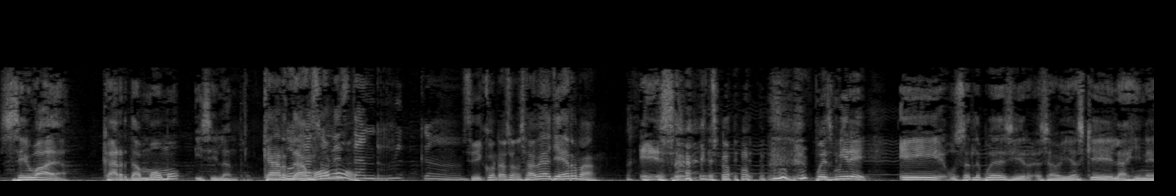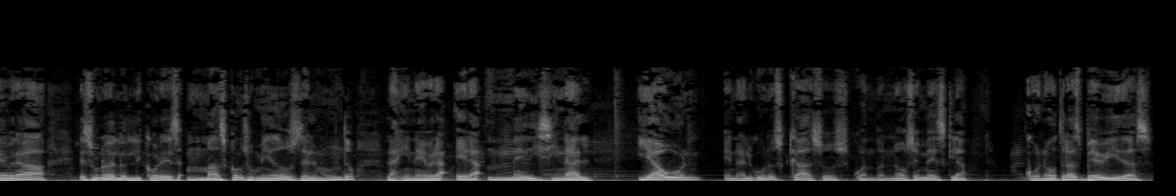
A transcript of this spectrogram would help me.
cebada cardamomo y cilantro Con razón Cardamomo. es tan rica. Sí, con razón sabe a hierba. Exacto. pues mire, eh, usted le puede decir, ¿sabías que la ginebra es uno de los licores más consumidos del mundo? La ginebra era medicinal y aún en algunos casos, cuando no se mezcla con otras bebidas,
